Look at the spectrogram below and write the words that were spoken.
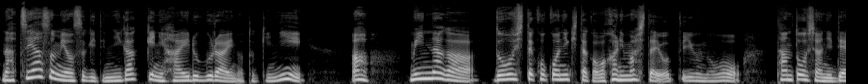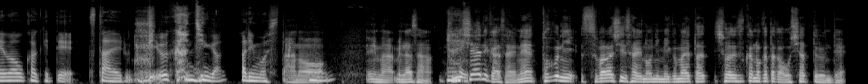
夏休みを過ぎて2学期に入るぐらいの時にあみんながどうしてここに来たか分かりましたよっていうのを担当者に電話をかけて伝えるっていう感じがありました。あの、うん。今皆さん気にしないでくださいね、はい、特に素晴らしい才能に恵まれた小説家の方がおっしゃってるんで。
